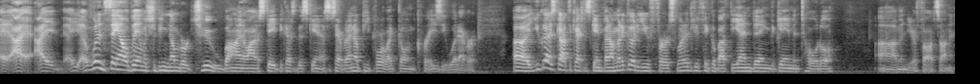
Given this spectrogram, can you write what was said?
I, I I wouldn't say Alabama should be number two behind Ohio State because of this game necessarily. But I know people are like going crazy, whatever. Uh, you guys got to catch this game, but I'm gonna go to you first. What did you think about the ending, the game in total, um, and your thoughts on it?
